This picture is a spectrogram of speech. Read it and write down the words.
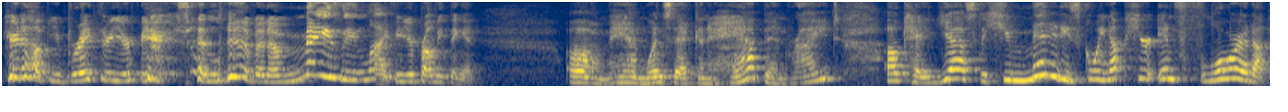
here to help you break through your fears and live an amazing life. And you're probably thinking, oh man, when's that going to happen, right? Okay, yes, the humidity's going up here in Florida.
